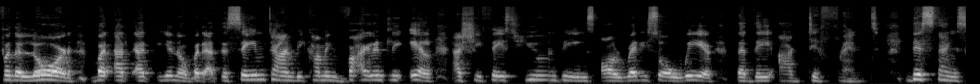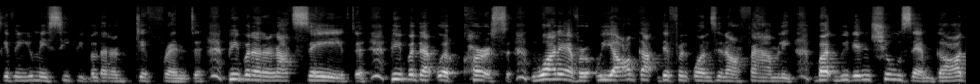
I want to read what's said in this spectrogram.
for the Lord, but at, at you know, but at the same time becoming violently ill as she faced human beings already so aware that they are different. This Thanksgiving, you may see people that are different, people that are not saved, people that were cursed, whatever. We all got different ones in our family, but we didn't choose them. God,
